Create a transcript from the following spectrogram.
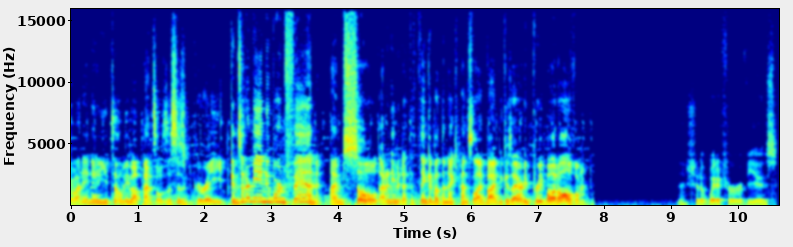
Why didn't any of you tell me about pencils? This is great. Consider me a newborn fan. I'm sold. I don't even have to think about the next pencil I buy because I already pre-bought all of them. I should have waited for reviews.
